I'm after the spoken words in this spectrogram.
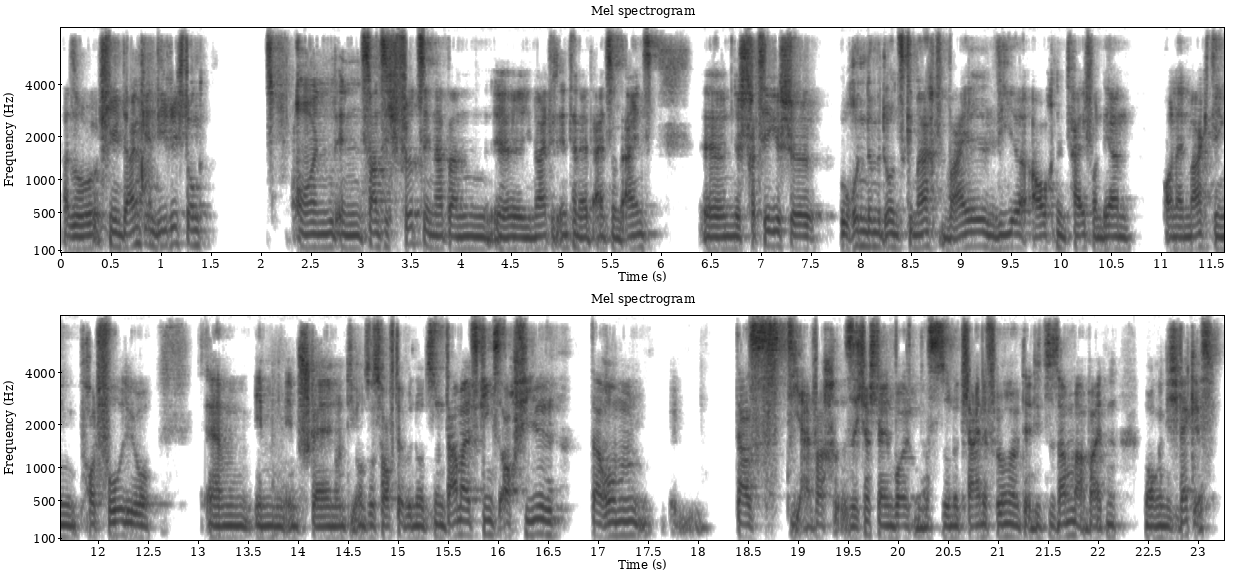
Also vielen Dank in die Richtung. Und in 2014 hat dann äh, United Internet 1 und 1 äh, eine strategische Runde mit uns gemacht, weil wir auch einen Teil von deren Online-Marketing-Portfolio ähm, im, im Stellen und die unsere Software benutzen. Und damals ging es auch viel darum, dass die einfach sicherstellen wollten, dass so eine kleine Firma, mit der die zusammenarbeiten, morgen nicht weg ist.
